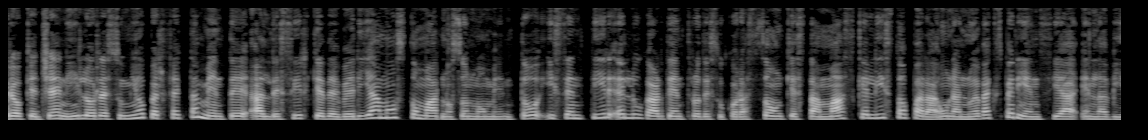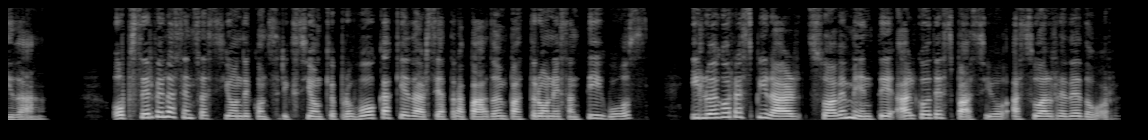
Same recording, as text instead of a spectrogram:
Creo que Jenny lo resumió perfectamente al decir que deberíamos tomarnos un momento y sentir el lugar dentro de su corazón que está más que listo para una nueva experiencia en la vida. Observe la sensación de constricción que provoca quedarse atrapado en patrones antiguos y luego respirar suavemente algo despacio a su alrededor.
